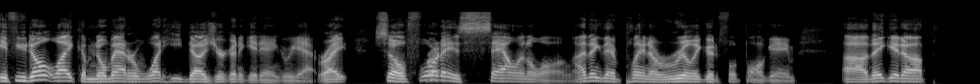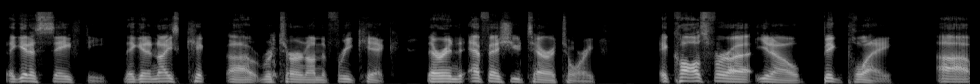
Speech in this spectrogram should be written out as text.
if you don't like him, no matter what he does, you're going to get angry at, right? So Florida right. is sailing along. I think they're playing a really good football game. Uh, they get up, they get a safety, they get a nice kick uh, return on the free kick. They're in FSU territory. It calls for a you know big play. Uh,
